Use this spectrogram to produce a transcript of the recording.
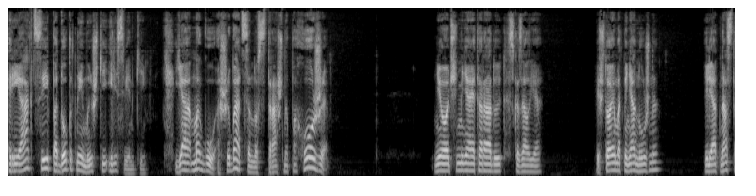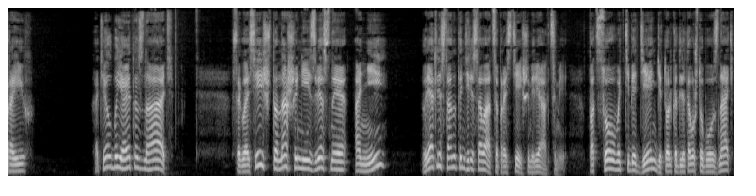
реакции подопытной мышки или свинки. Я могу ошибаться, но страшно похоже. «Не очень меня это радует», — сказал я. «И что им от меня нужно? Или от нас троих?» «Хотел бы я это знать. Согласись, что наши неизвестные «они» вряд ли станут интересоваться простейшими реакциями подсовывать тебе деньги только для того, чтобы узнать,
